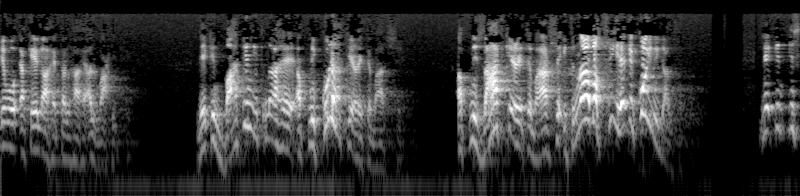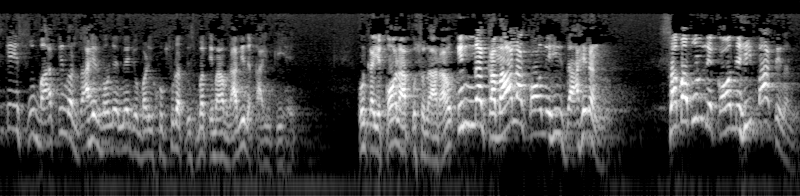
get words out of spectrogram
کہ وہ اکیلا ہے، تنہا ہے، الواحد لیکن باطن اتنا ہے اپنی کلح کے اعتبار سے، اپنی ذات کے اعتبار سے اتنا مخفی ہے کہ کوئی نہیں جان سکتا۔ لیکن اس کے اس باطن اور ظاہر ہونے میں جو بڑی خوبصورت نسبت امام راوی نے قائم کی ہے، ان کا یہ قول آپ کو سنا رہا ہوں۔ ان کمالا کون ہی ظاہرن سبب ان نے کون ہی باطن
